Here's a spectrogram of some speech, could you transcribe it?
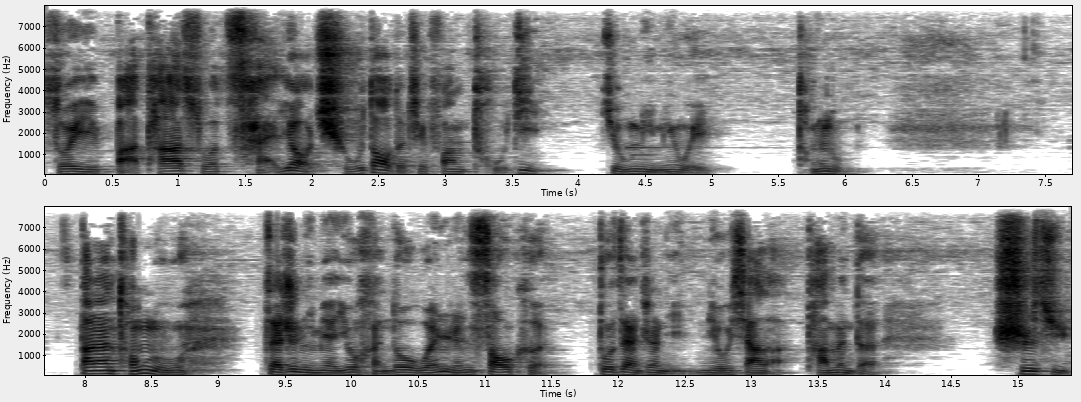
所以把他所采药求道的这方土地就命名为桐庐。当然，桐庐在这里面有很多文人骚客都在这里留下了他们的诗句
